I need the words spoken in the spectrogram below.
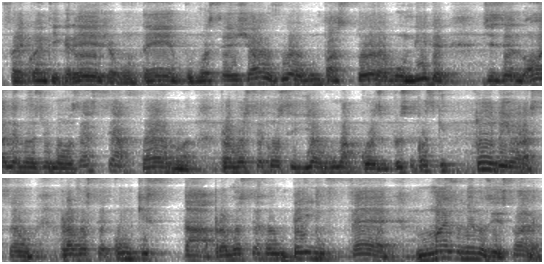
frequenta igreja algum tempo, você já ouviu algum pastor, algum líder dizendo: Olha, meus irmãos, essa é a fórmula para você conseguir alguma coisa, para você conseguir tudo em oração, para você conquistar para você romper em fé, mais ou menos isso. Olha,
